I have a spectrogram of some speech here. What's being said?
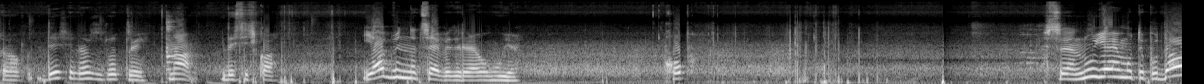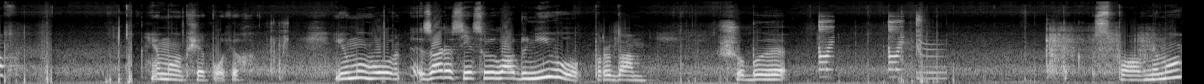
Так, 10 раз, два, три. На, 10к. Як він на це відреагує? Хоп. Все, ну я йому типу дав. Йому взагалі пофіг. Йому головне. Зараз я свою ладу Ніву продам, щоб спавнимо.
